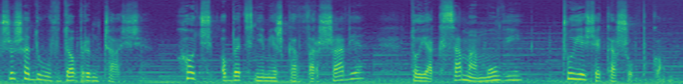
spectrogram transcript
przyszedł w dobrym czasie. Choć obecnie mieszka w Warszawie, to jak sama mówi, czuje się kaszubką.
